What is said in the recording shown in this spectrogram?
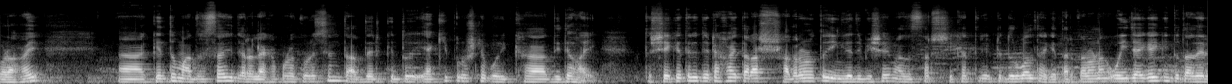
করা হয়। কিন্তু মাদ্রাসায় যারা লেখাপড়া করেছেন, তাদের কিন্তু একই প্রশ্নে পরীক্ষা দিতে হয়। তো সেক্ষেত্রে যেটা হয়, তারা সাধারণত ইংরেজি বিষয়ে মাদ্রাসার শিক্ষার্থী একটু দুর্বল থাকে। তার কারণে ওই জায়গায় কিন্তু তাদের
